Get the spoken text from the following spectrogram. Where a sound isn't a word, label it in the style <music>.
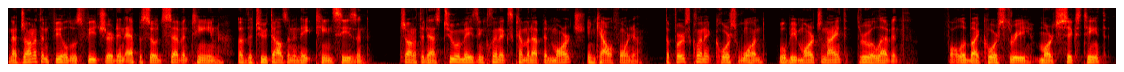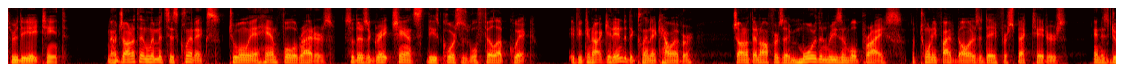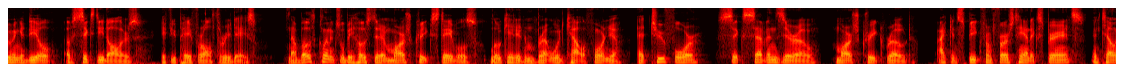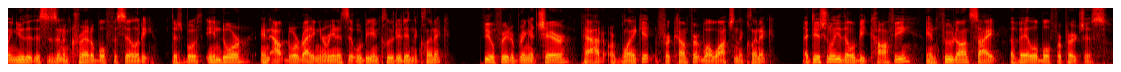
Now, Jonathan Field was featured in episode 17 of the 2018 season. Jonathan has two amazing clinics coming up in March in California. The first clinic, Course 1, will be March 9th through 11th, followed by Course 3, March 16th through the 18th. Now, Jonathan limits his clinics to only a handful of riders, so there's a great chance these courses will fill up quick. If you cannot get into the clinic, however, Jonathan offers a more than reasonable price of $25 a day for spectators and is doing a deal of $60 if you pay for all three days. Now, both clinics will be hosted at Marsh Creek Stables, located in Brentwood, California, at 24670 Marsh Creek Road. I can speak from firsthand experience in telling you that this is an incredible facility. There's both indoor and outdoor riding arenas that will be included in the clinic. Feel free to bring a chair, pad, or blanket for comfort while watching the clinic. Additionally, there will be coffee and food on site available for purchase.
